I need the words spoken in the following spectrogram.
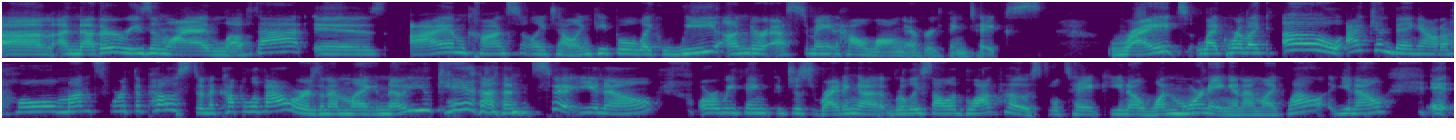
Um, another reason why I love that is I am constantly telling people like we underestimate how long everything takes. Right? Like we're like, oh, I can bang out a whole month's worth of posts in a couple of hours. And I'm like, no, you can't, you know? Or we think just writing a really solid blog post will take, you know, one morning. And I'm like, well, you know, it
